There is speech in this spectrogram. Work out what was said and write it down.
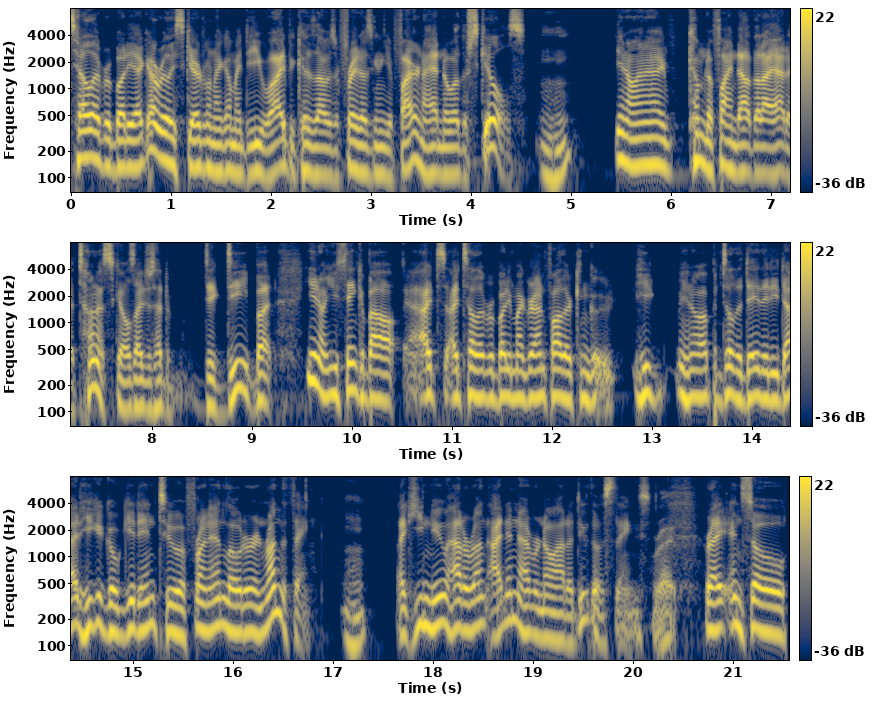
tell everybody I got really scared when I got my DUI because I was afraid I was going to get fired and I had no other skills. Mm-hmm. You know, and I come to find out that I had a ton of skills. I just had to dig deep. But you know, you think about I, I tell everybody my grandfather can go. He you know up until the day that he died, he could go get into a front end loader and run the thing. Mm-hmm. Like he knew how to run. I didn't ever know how to do those things. Right. Right. And so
